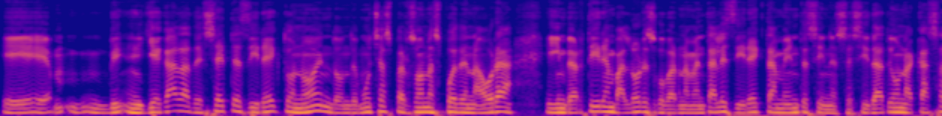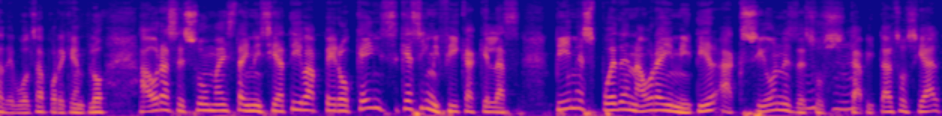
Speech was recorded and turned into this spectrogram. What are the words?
eh, mm, llegada de CETES directo, ¿no? En donde muchas personas pueden ahora invertir en valores gubernamentales directamente sin necesidad de una casa de bolsa, por ejemplo. Ahora se suma esta iniciativa, pero ¿qué, qué significa? ¿Que las pymes pueden ahora emitir acciones de su capital social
